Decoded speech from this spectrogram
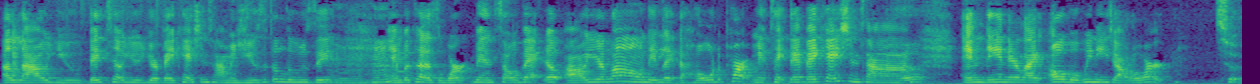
allow you they tell you your vacation time is use it to lose it and because work been so backed up all year long they let the whole department take that vacation time Yep. and then they're like oh but we need y'all to work Tuh.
